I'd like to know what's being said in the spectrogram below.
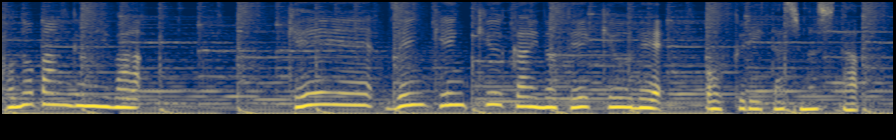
この番組は経営全研究会の提供でお送りいたしました。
